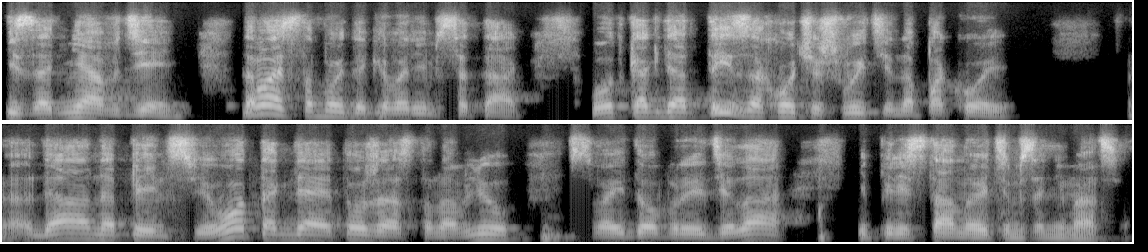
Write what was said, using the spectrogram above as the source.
изо дня в день. Давай с тобой договоримся так. Вот когда ты захочешь выйти на покой, да, на пенсию. Вот тогда я тоже остановлю свои добрые дела и перестану этим заниматься.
